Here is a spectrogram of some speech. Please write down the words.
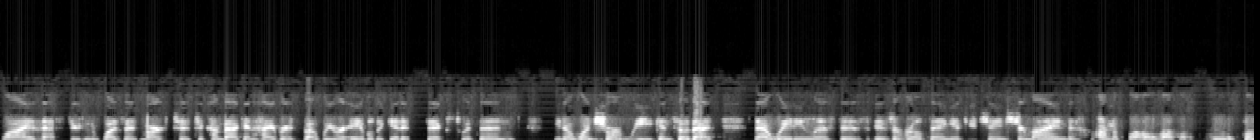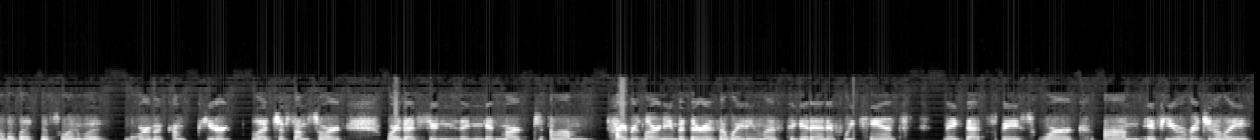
why that student wasn't marked to, to come back in hybrid, but we were able to get it fixed within you know, one short week. And so that, that waiting list is, is a real thing. If you changed your mind on the fly halfway through, it sounded like this one was more of a computer glitch of some sort where that student didn't get marked um, hybrid learning. But there is a waiting list to get in if we can't make that space work. Um, if you originally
